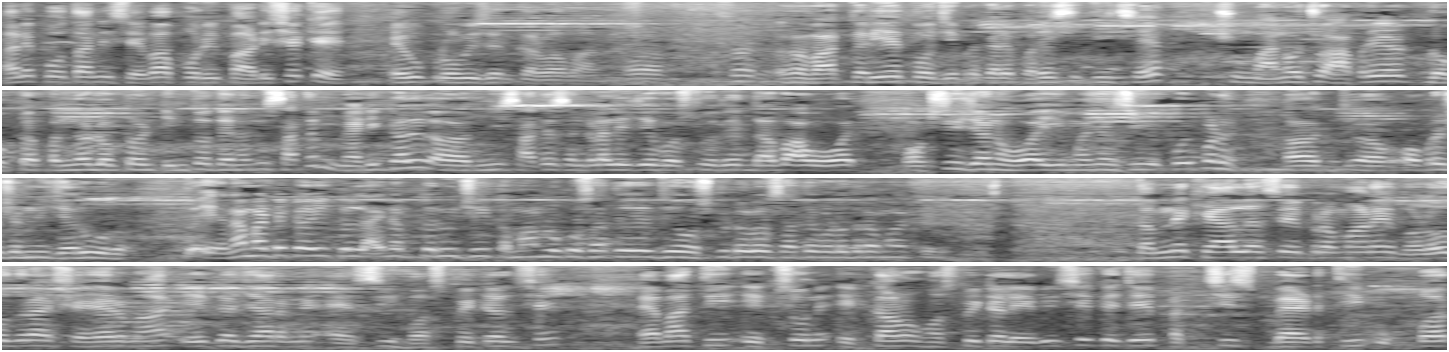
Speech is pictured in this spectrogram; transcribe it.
અને પોતાની સેવા પૂરી પાડી શકે એવું પ્રોવિઝન કરવામાં આવ્યું સર વાત કરીએ તો જે પ્રકારે પરિસ્થિતિ છે, શું માનો છો? આપણે ડૉક્ટર, પંદર ડૉક્ટરની ટીમ તો તેનાથી સાથે મેડિકલની સાથે સંકળાયેલી જે વસ્તુઓ છે, દવા હોય, ઓક્સિજન હોય ઇમરજન્સી કોઈ પણ ઓપરેશનની જરૂર હોય. તો એના માટે કંઈક લાઇનઅપ કર્યું છે તમામ લોકો સાથે, જે હોસ્પિટલો સાથે વડોદરામાં માટે? તમને ખ્યાલ હશે એ પ્રમાણે વડોદરા શહેરમાં એક હજાર અને એંસી હોસ્પિટલ છે. એમાંથી એકસો ને એકાણું હોસ્પિટલ એવી છે કે જે પચીસ બેડથી ઉપર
